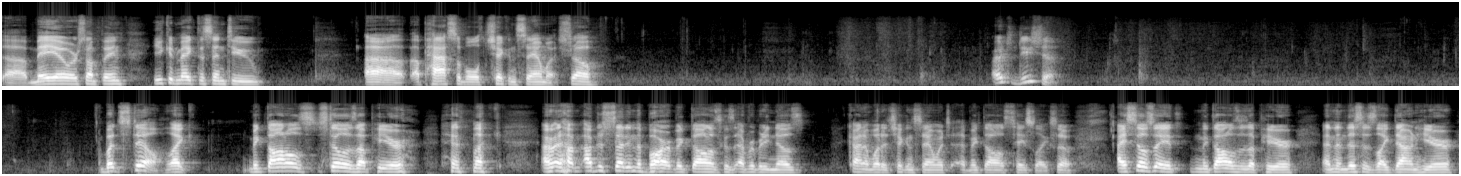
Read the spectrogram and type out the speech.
uh, mayo or something. You could make this into uh, a passable chicken sandwich. So it's decent. but still, like McDonald's still is up here, and like I mean, I'm, I'm just setting the bar at McDonald's because everybody knows kind of what a chicken sandwich at McDonald's tastes like. So I still say McDonald's is up here, and then this is like down here.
